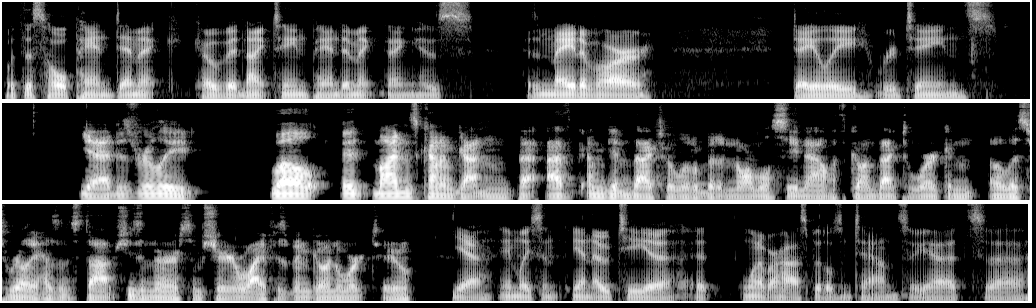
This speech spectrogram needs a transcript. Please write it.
what this whole pandemic, COVID nineteen pandemic thing has has made of our daily routines. Yeah, it is really well. It mine has kind of gotten back. I've, I'm getting back to a little bit of normalcy now with going back to work, and Alyssa really hasn't stopped. She's a nurse. I'm sure your wife has been going to work too. Yeah, Emily's in yeah, an OT uh, at one of our hospitals in town. So yeah, it's uh,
